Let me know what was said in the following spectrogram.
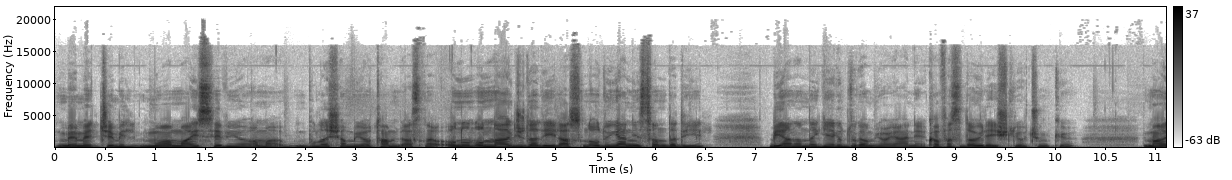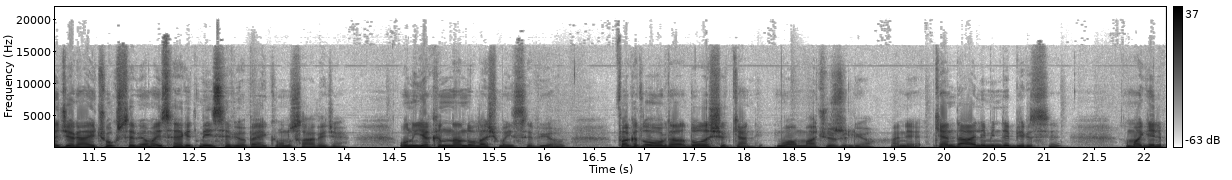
Mehmet Cemil muammayı seviyor ama bulaşamıyor. Tam aslında onun onun harcı da değil. Aslında o dünyanın insanı da değil. Bir yandan da geri duramıyor yani. Kafası da öyle işliyor çünkü. Macerayı çok seviyor ama seyretmeyi seviyor belki onu sadece. Onu yakından dolaşmayı seviyor. Fakat o orada dolaşırken muamma çözülüyor. Hani kendi aleminde birisi ama gelip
